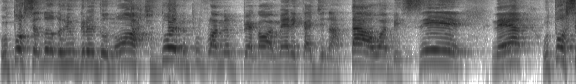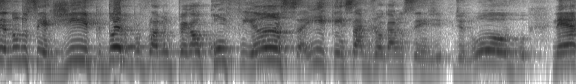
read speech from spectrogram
o torcedor do Rio Grande do Norte, doido pro Flamengo pegar o América de Natal, o ABC, né? O torcedor do Sergipe, doido pro Flamengo pegar o Confiança aí, quem sabe jogar no Sergipe de novo, né?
